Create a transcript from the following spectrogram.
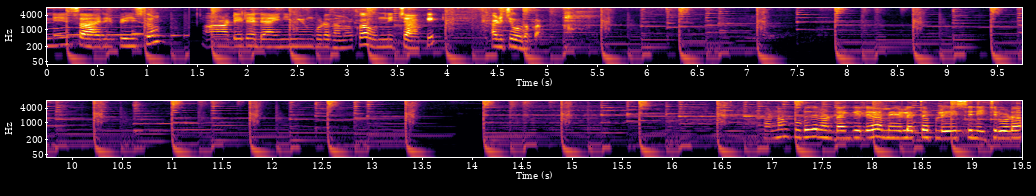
ഇനി സാരി പീസും അടിയിലെ ലൈനിങ്ങും കൂടെ നമുക്ക് ഒന്നിച്ചാക്കി അടിച്ചു കൊടുക്കാം. വണ്ണം കൂടുതലുണ്ടെങ്കിൽ മേളത്തെ പ്ലേസിന് ഇച്ചിരി കൂടെ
